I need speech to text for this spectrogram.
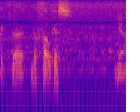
like the the focus. Yeah.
